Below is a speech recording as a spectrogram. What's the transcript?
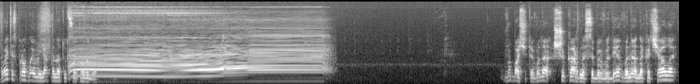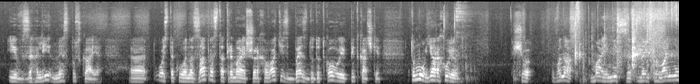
Давайте спробуємо, як вона тут себе поведе. Ви бачите, вона шикарно себе веде, вона накачала і взагалі не спускає. Е, Ось таку вона запросто тримає шероховатість без додаткової підкачки. Тому я рахую, що вона має місце на існування.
